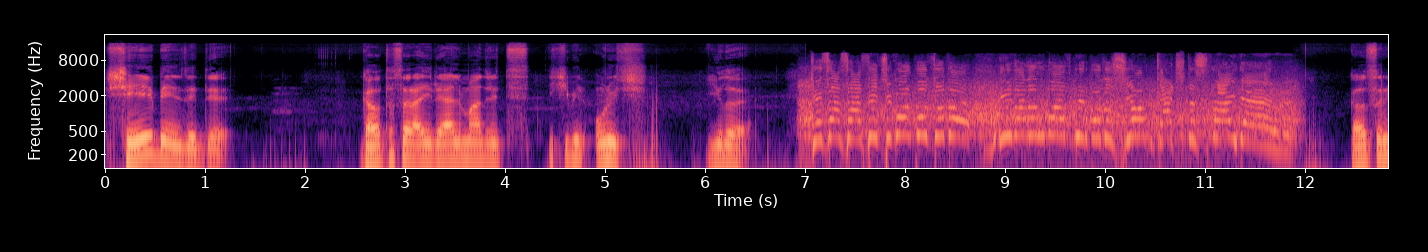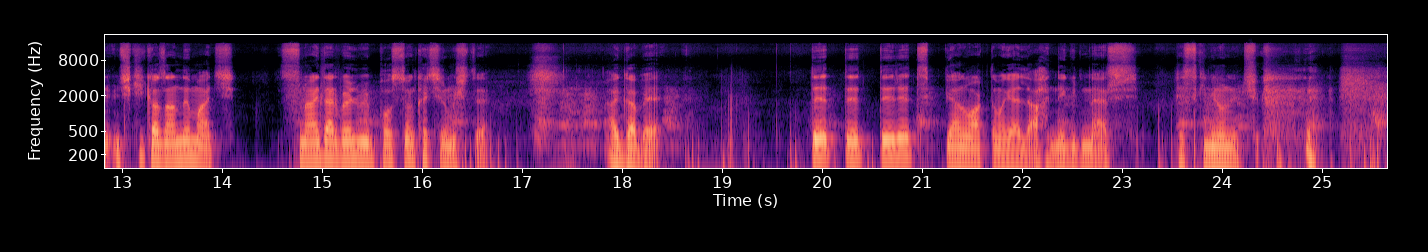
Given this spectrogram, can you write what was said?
Şeye benzedi. Galatasaray Real Madrid 2013 yılı Ceza sahası içi gol pozisyonu. İnanılmaz bir pozisyon kaçtı Snyder. Galatasaray'ın 3-2 kazandığı maç. Snyder böyle bir pozisyon kaçırmıştı. Aga be. Tıt tıt tırıt. Bir an o aklıma geldi. Ah ne günler. PES 2013.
